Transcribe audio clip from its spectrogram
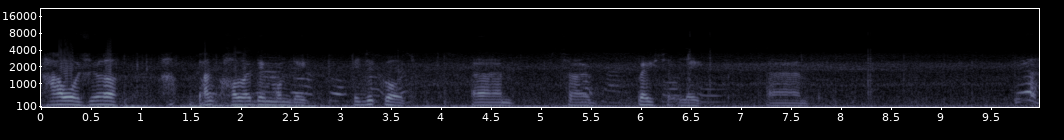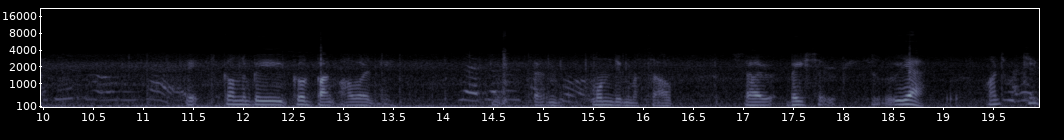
How was your bank holiday Monday? Is it good? Um, so basically, um, yeah, it's gonna be good bank holiday. Um, Monday myself. So basically, yeah. Why do I keep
